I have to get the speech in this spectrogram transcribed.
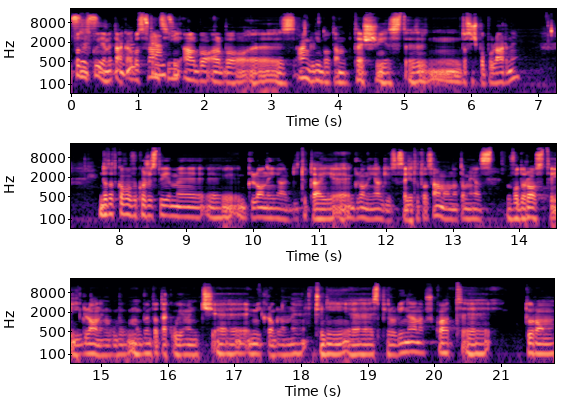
z, z, pozyskujemy tak, mhm, albo z Francji, Francji, Albo, albo e, z Anglii, bo tam też jest e, dosyć popularny. Dodatkowo wykorzystujemy glony i algi. Tutaj glony i algi w zasadzie to to samo, natomiast wodorosty i glony, mógłbym to tak ująć, mikroglony, czyli spirulina na przykład, którą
